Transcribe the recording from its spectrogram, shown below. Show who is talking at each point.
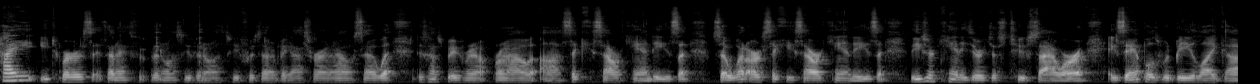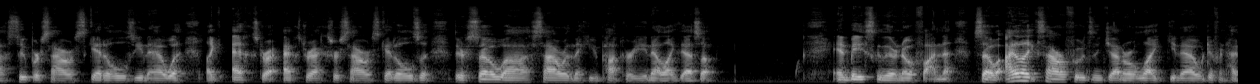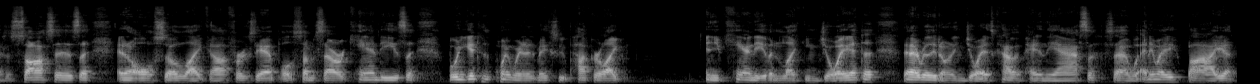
Speaker 1: Hi YouTubers, it's recipe video recipe foods that are big ass right now. So uh, this comes to be from now uh, sicky sour candies. So what are sicky sour candies? These are candies that are just too sour. Examples would be like uh, super sour Skittles, you know, like extra extra extra sour Skittles. They're so uh, sour they make you pucker, you know, like that. So and basically they're no fun. So I like sour foods in general, like, you know, different types of sauces, and also like, uh, for example, some sour candies. But when you get to the point where it makes you pucker, like, and you can't even like enjoy it, then I really don't enjoy it. It's kind of a pain in the ass. So anyway, bye.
